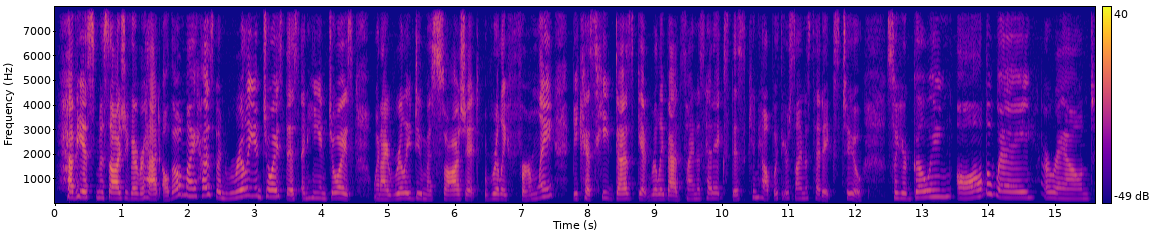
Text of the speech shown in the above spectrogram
heaviest massage you've ever had. Although my husband really enjoys this and he enjoys when I really do massage it really firmly because he does get really bad sinus headaches. This can help with your sinus headaches too. So you're going all the way around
